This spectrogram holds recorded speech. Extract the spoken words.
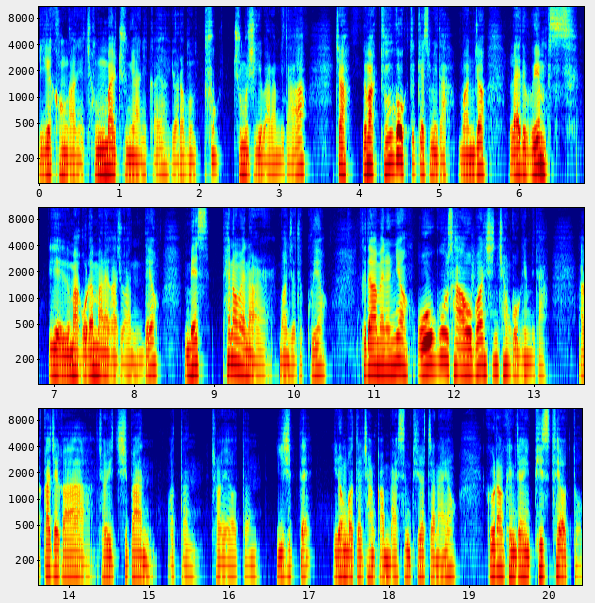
이게 건강에 정말 중요하니까요. 여러분 푹 주무시기 바랍니다. 자, 음악 두 곡 듣겠습니다. 먼저 RADWIMPS. 이게 음악 오랜만에 가져왔는데요. Miss Phenomenal 먼저 듣고요. 그 다음에는요. 5945번 신청곡입니다. 아까 제가 저희 집안 어떤 저의 어떤 20대 이런 것들 잠깐 말씀드렸잖아요. 그거랑 굉장히 비슷해요 또.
